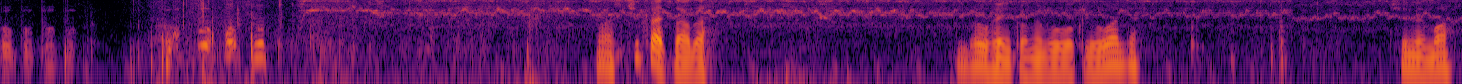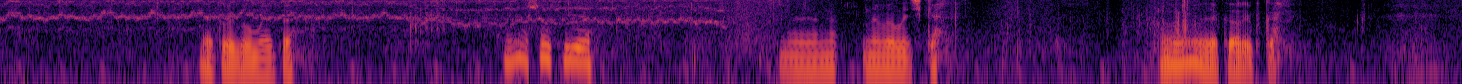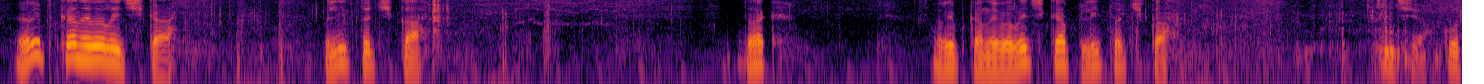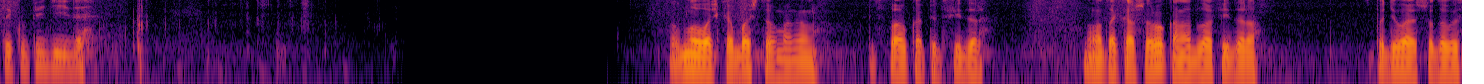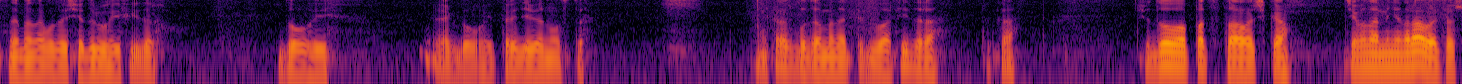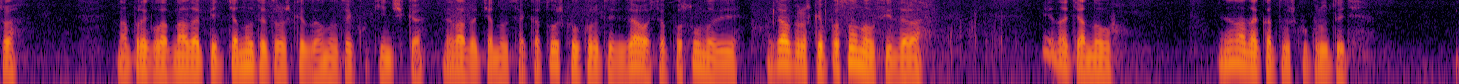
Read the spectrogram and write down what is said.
Оп-оп-оп-оп. Чекати треба. Довгенько не було клювання. Чи нема? Як ви думаєте? Ну, щось є. Невеличке. О, яка рибка. Рибка невеличка. Пліточка. Так. Рибка невеличка, пліточка. Нічого, котику підійде. Обновочка, бачите, в мене підставка під фідер. Ну, вона така широка на два фідера. Сподіваюсь, що до весни в мене буде ще другий фідер. Довгий. Як довгий? 3,90. Якраз буде в мене під два фідера. Така чудова подставочка. Чи вона мені подобається, що, наприклад, треба підтягнути, трошки загнути кінчика. Не треба тягнутися, катушку крутити. Взяв, ось посунув її. Взяв трошки посунув фідера і натягнув. Не треба катушку крутити.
